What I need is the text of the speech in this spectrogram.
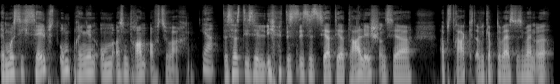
er muss sich selbst umbringen, um aus dem Traum aufzuwachen. Ja. Das heißt, diese, das ist jetzt sehr theatralisch und sehr abstrakt, aber ich glaube, du weißt, was ich meine, oder?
